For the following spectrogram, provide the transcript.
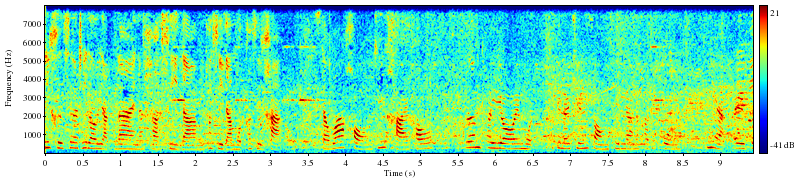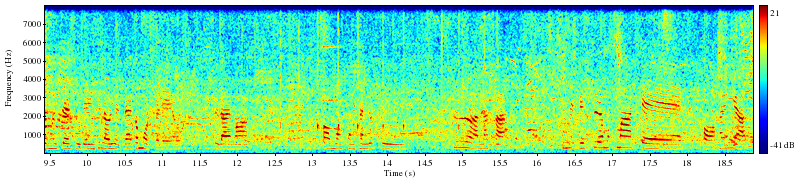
นี่คือเสื้อที่เราอยากได้นะคะ สีดำถ้าสีดำหมดก็สีขาว แต่ว่าของที่ขายเขาเริ่มทยอยหมดทีละชิ้นสองชิ้นแล้วนะคะทุกคน เนี่ยไอ้พวงกุญแจสีแดงที่เราอยากได้ก็หมดไปแล้วเสียดายมากต่อมาของฉันก็คือเสื้อนะคะฉันอยากได้เสื้อมากๆแก ขอให้อย่าโซ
